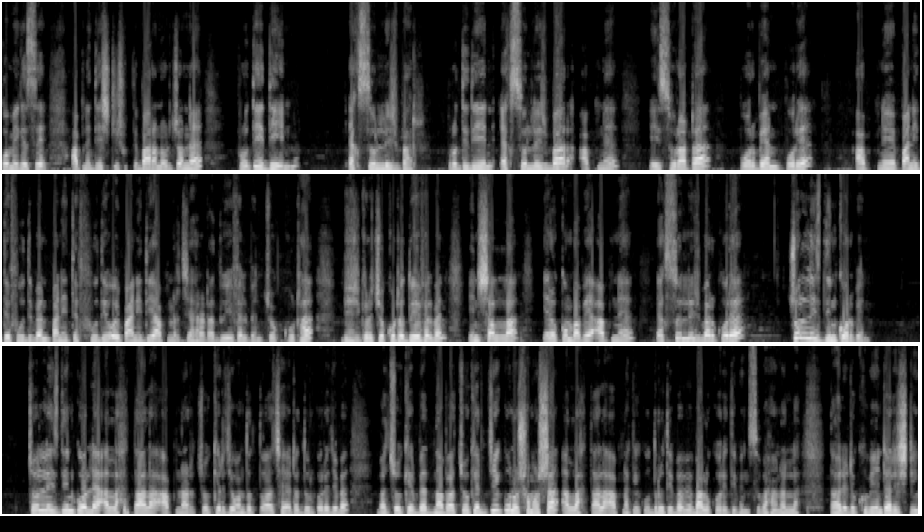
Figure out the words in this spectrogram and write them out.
কমে গেছে, আপনি দৃষ্টিশক্তি বাড়ানোর জন্য প্রতিদিন একচল্লিশ বার, প্রতিদিন একচল্লিশ বার আপনি এই সুরাটা পড়বেন পরে আপনি পানিতে ফু দিবেন, পানিতে ফু দিয়ে ওই পানি দিয়ে আপনার চেহারাটা ধুয়ে ফেলবেন চক্ষুটা বিশেষ করে চক্ষুটা ধুয়ে ফেলবেন। ইনশাল্লাহ এরকমভাবে আপনি একচল্লিশ বার করে চল্লিশ দিন করবেন। চল্লিশ দিন করলে আল্লাহ তালা আপনার চোখের যে অন্ধত্ব আছে, এটা দূর করে যাবে বা চোখের বেদনা বা চোখের যে কোনো সমস্যা আল্লাহ তালা আপনাকে কুদরতিভাবে ভালো করে দিবেন সুবাহান আল্লাহ তাহলে এটা খুবই ইন্টারেস্টিং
